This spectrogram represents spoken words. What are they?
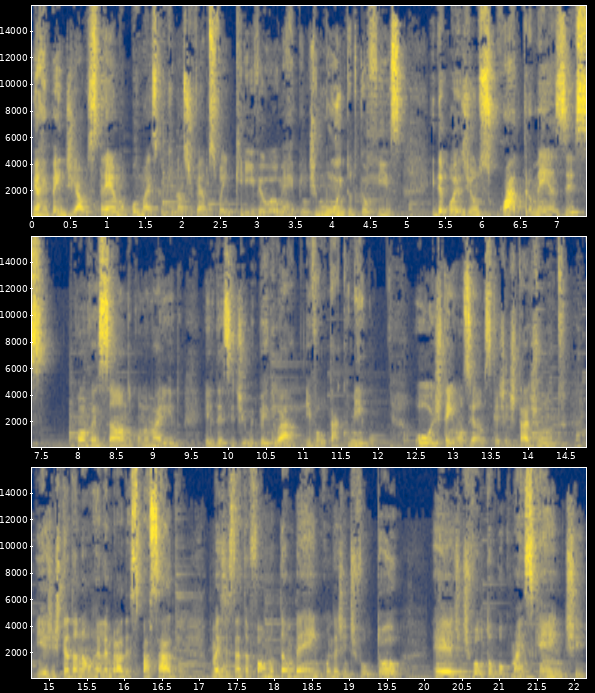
Me arrependi ao extremo, por mais que o que nós tivemos foi incrível, eu me arrependi muito do que eu fiz. E depois de uns quatro meses conversando com meu marido, ele decidiu me perdoar e voltar comigo. Hoje tem 11 anos que a gente está junto e a gente tenta não relembrar desse passado. Mas de certa forma também, quando a gente voltou, é, a gente voltou um pouco mais quente,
